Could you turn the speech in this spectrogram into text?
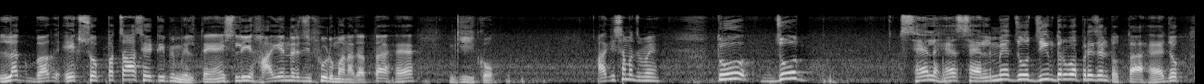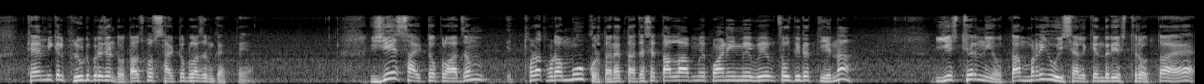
लगभग 150 एटीपी मिलते हैं, इसलिए हाई एनर्जी फ़ूड माना जाता है घी को। आगे समझ में? तो जो सेल है सेल में जो जीव द्रव्य प्रेजेंट होता है, जो केमिकल फ्लूड प्रेजेंट होता है, उसको साइटोप्लाज्म कहते हैं। ये साइटोप्लाज्म थोड़ा थोड़ा मूव करता रहता है, जैसे तालाब में पानी में वेव चलती रहती है ना, ये स्थिर नहीं होता, मरी हुई सेल के अंदर ये स्थिर होता है,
